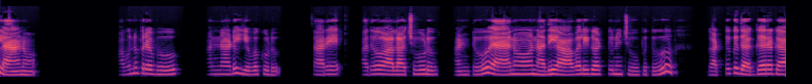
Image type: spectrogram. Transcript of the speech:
యానో. అవును ప్రభు అన్నాడు యువకుడు. సరే అదో అలా చూడు అంటూ యానో నది ఆవలి గట్టును చూపుతూ గట్టుకు దగ్గరగా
